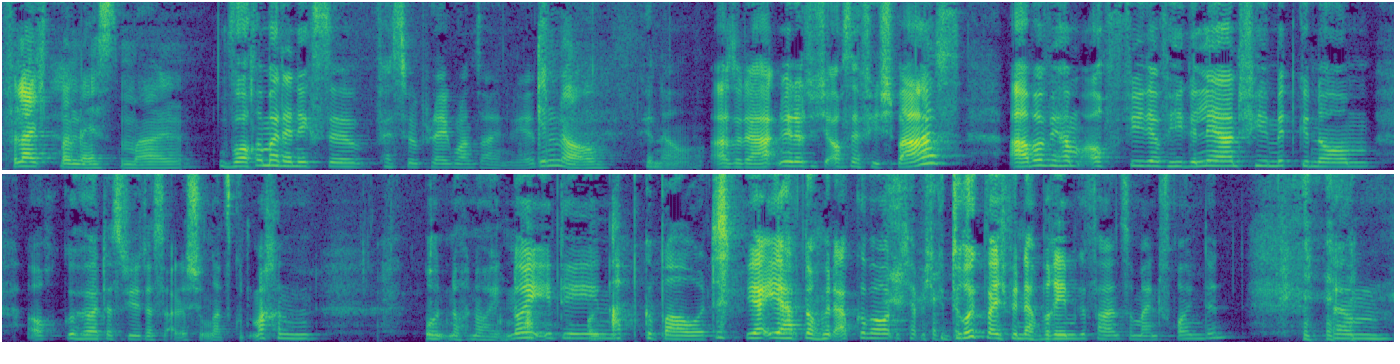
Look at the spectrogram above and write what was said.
Vielleicht beim nächsten Mal. Wo auch immer der nächste Festival Playground sein wird. Genau. Genau. Also da hatten wir natürlich auch sehr viel Spaß, aber wir haben auch viel, viel gelernt, viel mitgenommen, auch gehört, dass wir das alles schon ganz gut machen und noch neue, neue Ideen. Und abgebaut. ja, ihr habt noch mit abgebaut. Ich habe mich gedrückt, weil ich bin nach Bremen gefahren zu meinen Freundinnen. ähm,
